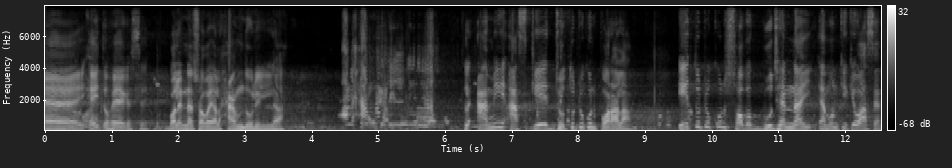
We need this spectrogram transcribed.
এই এই তো হয়ে গেছে। বলেন না সবাই আলহামদুলিল্লাহ। আমি আজকে যতটুকুন পড়ালাম এতটুকুন সবক বুঝেন নাই এমন কি কেউ আছেন?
